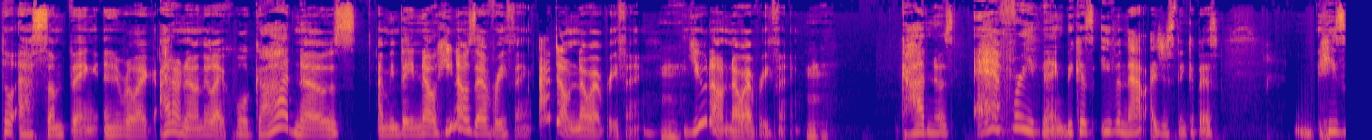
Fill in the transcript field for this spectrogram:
they'll ask something and we're like, I don't know. And they're like, well, God knows. I mean, they know, he knows everything. I don't know everything. Hmm. You don't know everything. Mm. God knows everything because even that, I just think of this. He's,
